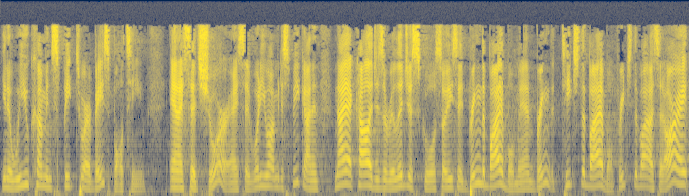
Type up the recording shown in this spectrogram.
you know, will you come and speak to our baseball team? And I said, sure. And I said, what do you want me to speak on? And Nyack College is a religious school, so he said, bring the Bible, man. Bring, the, teach the Bible, preach the Bible. I said, all right.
